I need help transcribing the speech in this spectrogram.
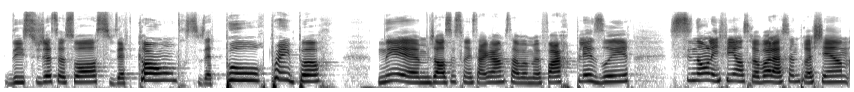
des sujets ce soir, si vous êtes contre, si vous êtes pour, peu importe, venez euh, me jaser sur Instagram, ça va me faire plaisir. Sinon, les filles, on se revoit la semaine prochaine,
